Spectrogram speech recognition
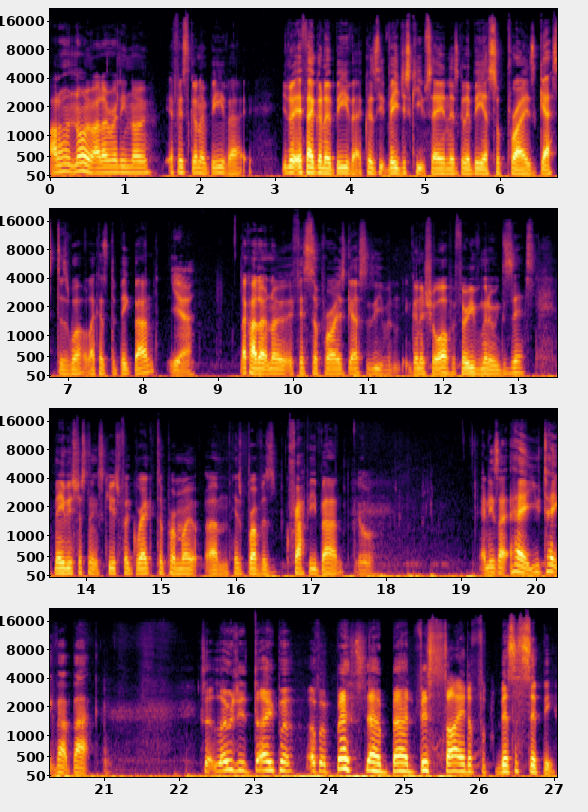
I don't know. I don't really know if it's gonna be there. You know, if they're gonna be there, because they just keep saying there's gonna be a surprise guest as well, like as the big band. Yeah. Like I don't know if this surprise guest is even gonna show up, if they're even gonna exist. Maybe it's just an excuse for Greg to promote um his brother's crappy band. Oh. And he's like, "Hey, you take that back." It's a loaded diaper of a best damn band this side of Mississippi.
